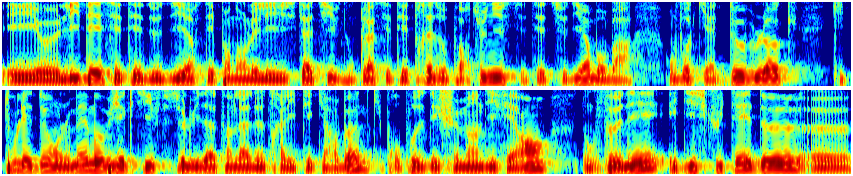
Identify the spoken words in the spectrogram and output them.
Et euh, l'idée, c'était de dire, c'était pendant les législatives, donc là, c'était très opportuniste, c'était de se dire, bon, bah, on voit qu'il y a deux blocs qui, tous les deux, ont le même objectif, celui d'atteindre la neutralité carbone, qui proposent des chemins différents. Donc, venez et discutez de, euh,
